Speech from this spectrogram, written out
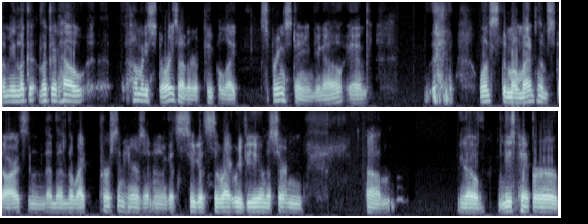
I mean, look at look at how how many stories are there of people like Springsteen, you know, and once the momentum starts and, and, then the right person hears it and it gets he gets the right review in a certain um, you know newspaper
